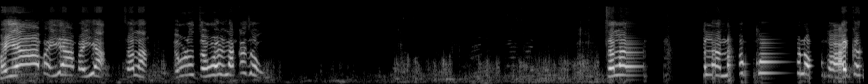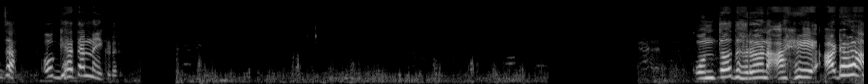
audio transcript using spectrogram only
भैया भैया भैया चला. एवढं जवळ नका जाऊ. चला चला नको नको. ऐकत जा. ओ घ्या त्यांना इकडं. कोणतं धरण आहे आढळा?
